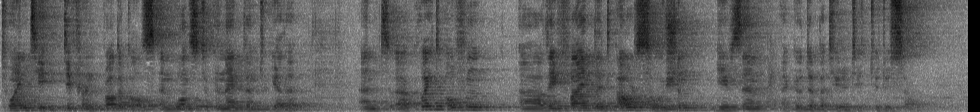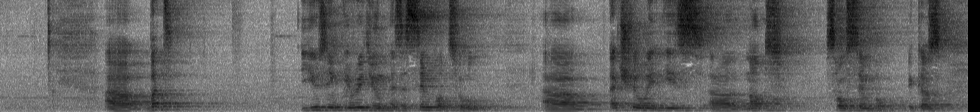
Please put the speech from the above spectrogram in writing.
20 different protocols and wants to connect them together. And uh, quite often uh, they find that our solution gives them a good opportunity to do so. Uh, but using Iridium as a simple tool uh, actually is uh, not so simple because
